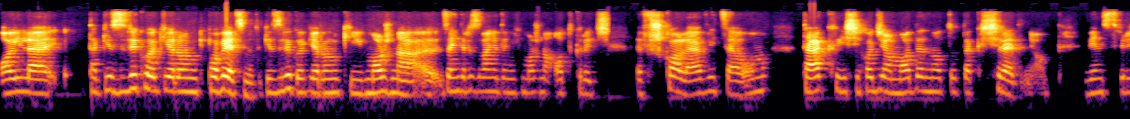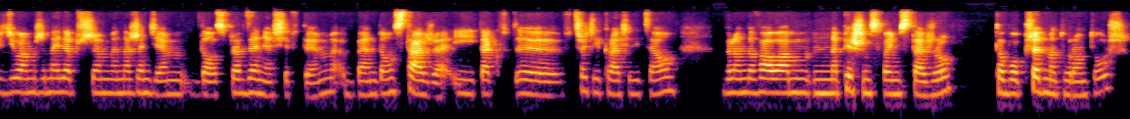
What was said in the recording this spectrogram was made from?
O ile takie zwykłe kierunki, powiedzmy, takie zwykłe kierunki można, zainteresowanie do nich można odkryć w szkole, w liceum, tak, jeśli chodzi o modę, no to tak średnio. Więc stwierdziłam, że najlepszym narzędziem do sprawdzenia się w tym będą staże. I tak w, w trzeciej klasie liceum wylądowałam na pierwszym swoim stażu. To było przed maturą tuż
